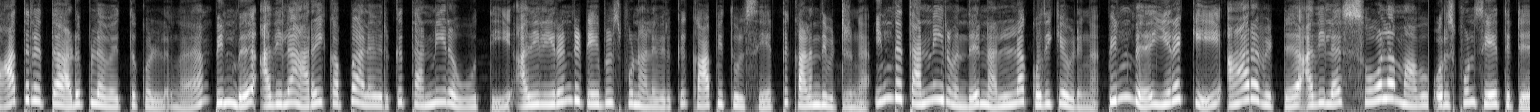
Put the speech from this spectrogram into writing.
பாத்திரத்தை அடுப்பில் வைத்து கொள்ளுங்க பின்பு அதில் அரை கப்பு அளவிற்கு தண்ணீரை ஊற்றி அதில் இரண்டு டேபிள் ஸ்பூன் அளவிற்கு காப்பித்தூள் சேர்த்து கலந்து விட்டுருங்க. இந்த தண்ணீர் வந்து நல்லா கொதிக்க விடுங்க. பின்பு இறக்கி ஆற விட்டு அதில சோள மாவு ஒரு ஸ்பூன் சேர்த்துட்டு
